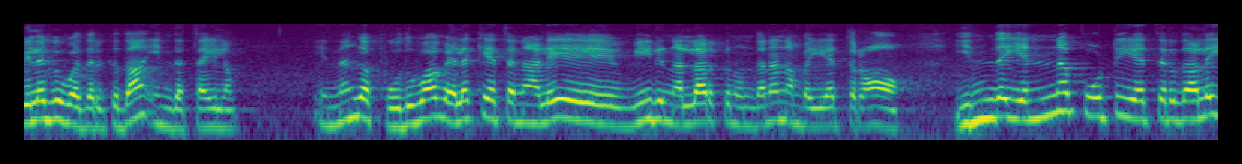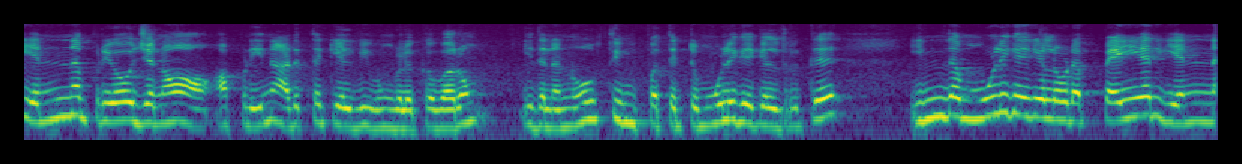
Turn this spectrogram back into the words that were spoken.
விலகுவதற்கு தான் இந்த தைலம். என்னங்க பொதுவாக விளக்கேற்றனாலே வீடு நல்லா இருக்கணும் தானே நம்ம ஏற்றுறோம் இந்த எண்ணெய் போட்டு ஏற்றுறதால என்ன பிரயோஜனம் அப்படின்னு அடுத்த கேள்வி உங்களுக்கு வரும். இதில் நூற்றி முப்பத்தெட்டு மூலிகைகள் இருக்குது இந்த மூலிகைகளோட பெயர் என்ன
